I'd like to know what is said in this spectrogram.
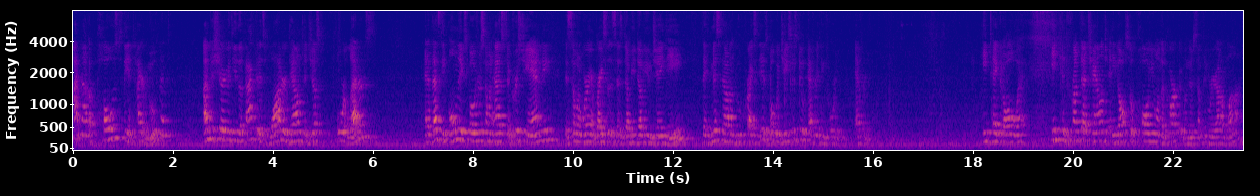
I'm not opposed to the entire movement. I'm just sharing with you the fact that it's watered down to just four letters. And if that's the only exposure someone has to Christianity, is someone wearing a bracelet that says WWJD, they've missed out on who Christ is. What would Jesus do? Everything for you. Everything. He'd take it all away. He'd confront that challenge, and he'd also call you on the carpet when there's something where you're out of line.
